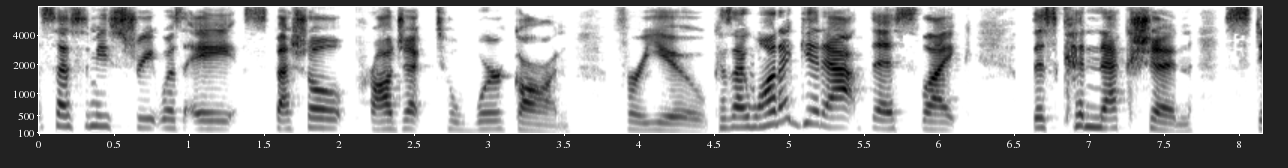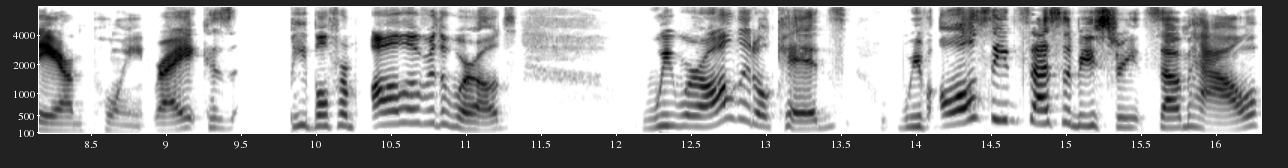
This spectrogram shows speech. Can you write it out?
Sesame Street was a special project to work on for you, because I want to get at this like this connection standpoint, right? Because people from all over the world, we were all little kids. We've all seen Sesame Street somehow.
